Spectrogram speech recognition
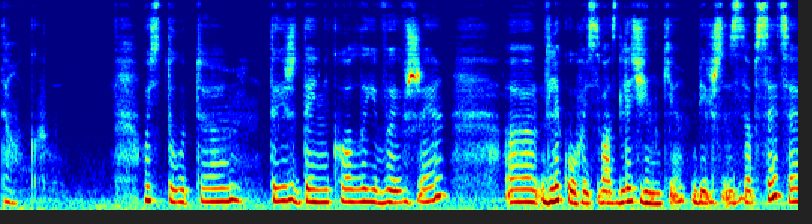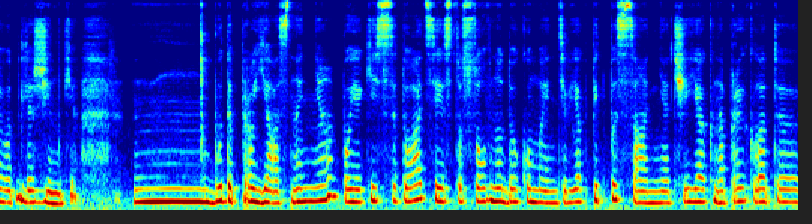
Так. Ось тут е, тиждень, коли ви вже для когось з вас, для жінки, більш за все, це от для жінки. Буде прояснення по якійсь ситуації стосовно документів, як підписання, чи як, наприклад, е,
